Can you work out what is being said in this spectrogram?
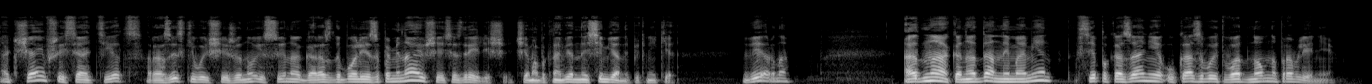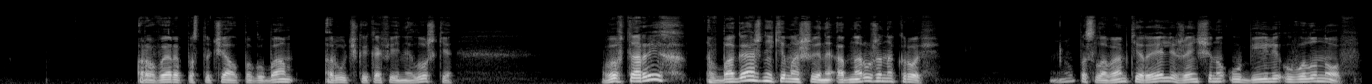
Отчаявшийся отец, разыскивающий жену и сына, гораздо более запоминающееся зрелище, чем обыкновенная семья на пикнике — Верно. Однако на данный момент все показания указывают в одном направлении. Ровера постучал по губам ручкой кофейной ложки. Во-вторых, в багажнике машины обнаружена кровь. Ну, по словам Тирелли, женщину убили у валунов,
